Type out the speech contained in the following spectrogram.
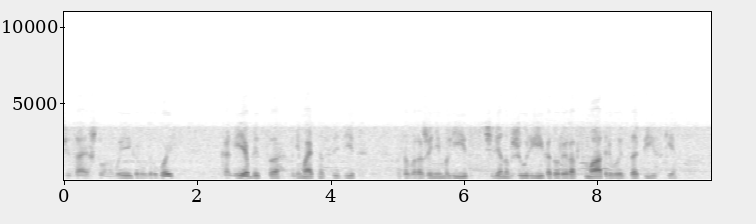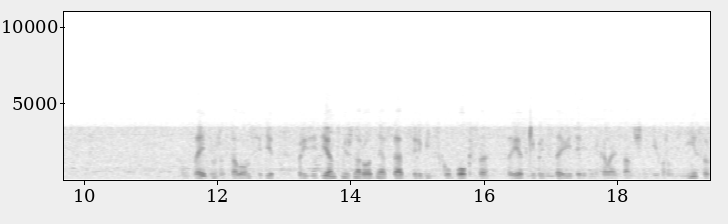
считая, что он выиграл, другой колеблется, внимательно следит за выражением лиц членов жюри, которые рассматривают записки. За этим же столом сидит президент Международной ассоциации любительского бокса, советский представитель Николай Александрович Никифоров-Денисов.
